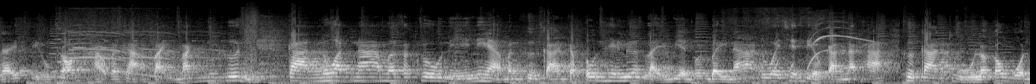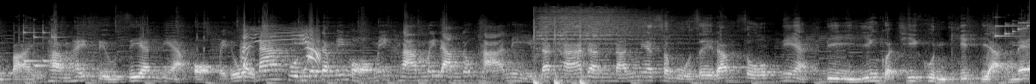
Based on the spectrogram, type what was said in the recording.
ไร้สิวพร้อมขาวกระจ่างใสมากยิ่งขึ้น การนวดหน้าเมื่อสักครู่นี้เนี่ยมันคือการกระตุ้นให้เลือดไหลเวียนบนใบหน้าด้วยเช่นเดียวกันนะคะ คือการถูแล้วก็วนไปทำให้สิวเซียนเนี่ยออกไปด้วยหน้าคุณก็จะไม่หมองไม่คล้ำไม่ดำเท่าขาหนีบนะคะ ดังนั้นเนี่ยสบู่เซรั่มโซฟเนี่ยดียิ่งกว่าที่คุณคิดอย่างแน่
